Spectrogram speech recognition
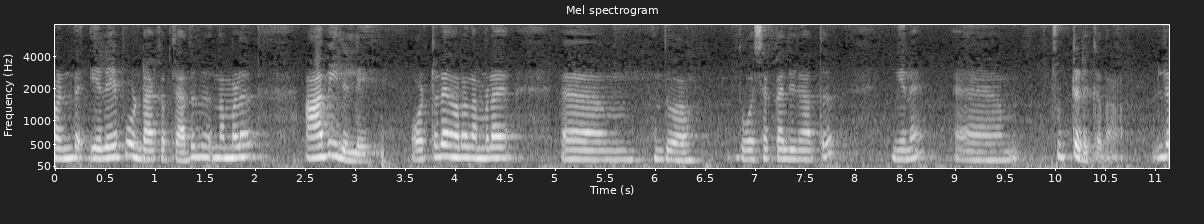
പണ്ട് ഇലയപ്പം ഉണ്ടാക്കത്തില്ല? അത് നമ്മൾ ആവിയിലല്ലേ? ഓട്ടട എന്ന് പറഞ്ഞാൽ നമ്മുടെ എന്തുവാ ദോശക്കല്ലിനകത്ത് ഇങ്ങനെ ചുട്ടെടുക്കുന്നതാണ്. നല്ല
